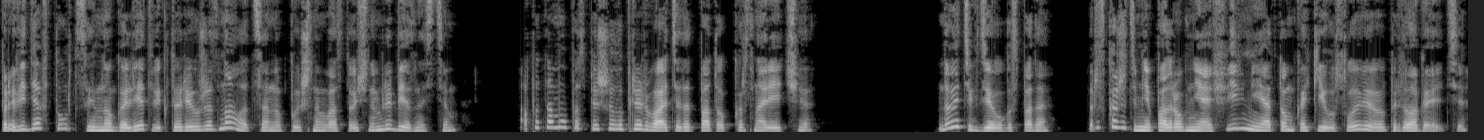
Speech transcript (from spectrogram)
Проведя в Турции много лет, Виктория уже знала цену пышным восточным любезностям, а потому поспешила прервать этот поток красноречия. «Давайте к делу, господа», Расскажите мне подробнее о фильме и о том, какие условия вы предлагаете.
